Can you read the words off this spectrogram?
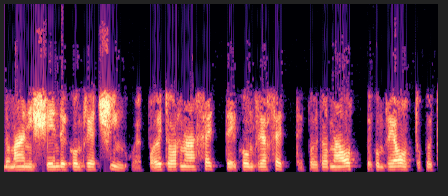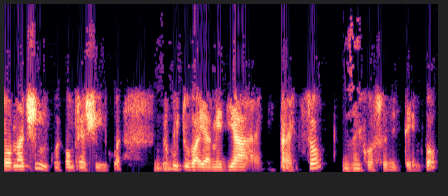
domani scende e compri a 5, poi torna a 7 e compri a 7, poi torna a 8 e compri a 8, poi torna a 5 e compri a 5, mm-hmm. per cui tu vai a mediare il prezzo mm-hmm. nel corso del tempo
